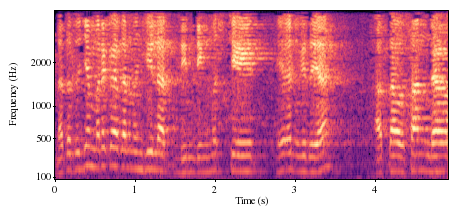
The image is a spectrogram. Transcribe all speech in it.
Nah tentunya mereka akan menjilat dinding masjid, ya kan begitu ya, atau sandal,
